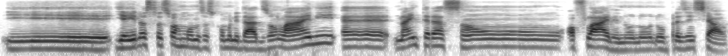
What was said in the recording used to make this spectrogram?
E, e aí nós transformamos as comunidades online é, na interação offline, no, no, no, presencial.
